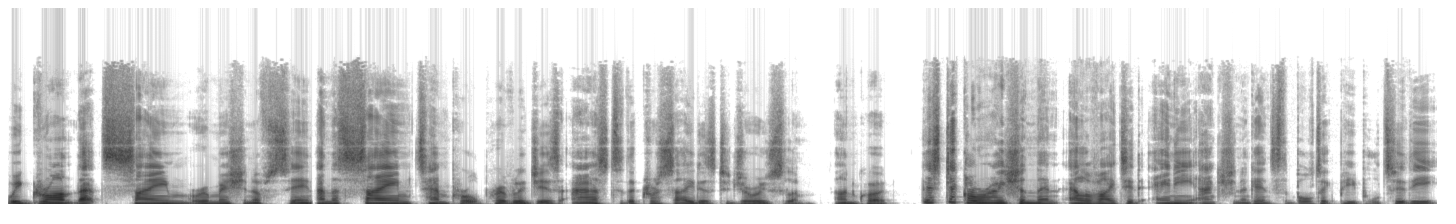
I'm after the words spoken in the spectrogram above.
We grant that same remission of sin and the same temporal privileges as to the Crusaders to Jerusalem. Unquote. This declaration then elevated any action against the Baltic people to the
